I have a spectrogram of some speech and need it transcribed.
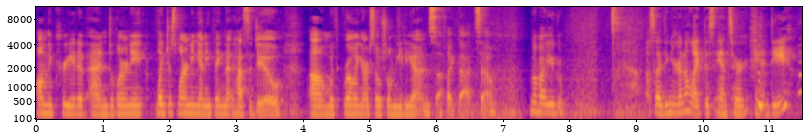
on the creative end learning like just learning anything that has to do um, with growing our social media and stuff like that so what about you? So i think you're gonna like this answer andie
